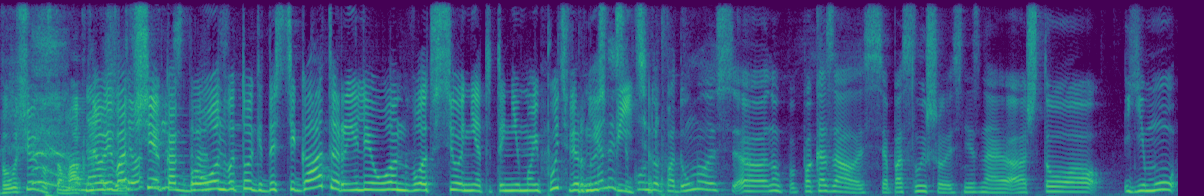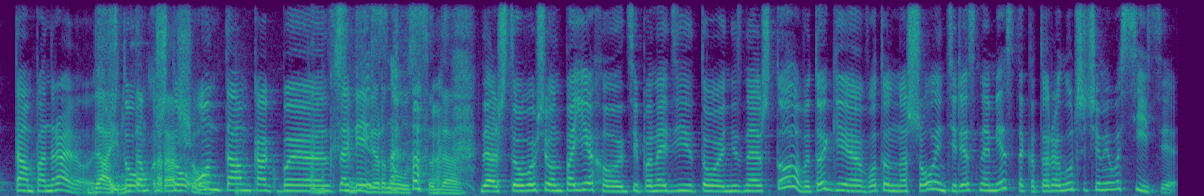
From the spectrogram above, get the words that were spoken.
получилось, там акт. Ну и вообще, как бы он в итоге достигатор, или он вот все, нет, это не мой путь, вернусь Мне в на секунду Питер. подумалось, э, ну, показалось, послышалось, не знаю, а что ему там понравилось. Да, ему что, там Что хорошо. он там как бы Как к себе завис. вернулся, да. Да, что, в общем, он поехал, типа, найди то, не знаю что, а в итоге вот он нашел интересное место, которое лучше, чем его Сити.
